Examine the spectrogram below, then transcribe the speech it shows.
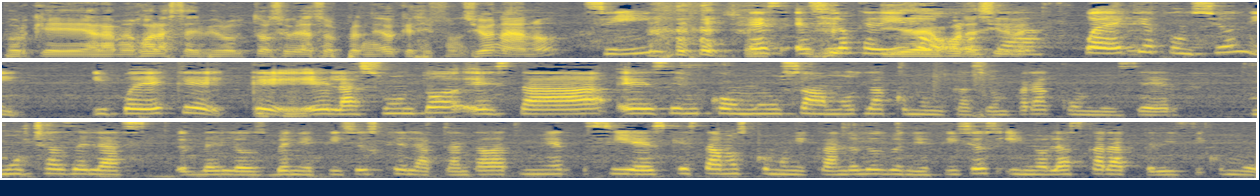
porque a lo mejor hasta el productor se hubiera sorprendido que si funciona, ¿no? Sí, es, es Sí, lo que digo. O sea, puede que funcione y puede que, que el asunto está es en cómo usamos la comunicación para convencer muchas de las de los beneficios que la planta va a tener si es que estamos comunicando los beneficios y no las características como,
